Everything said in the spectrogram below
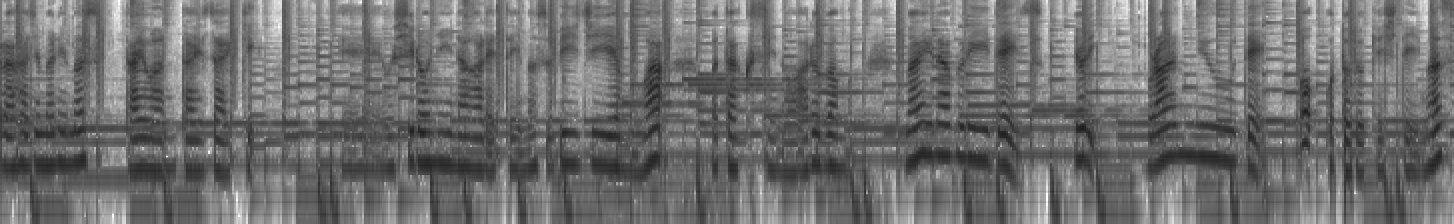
から始まります。台湾滞在期、えー、後ろに流れています。BGM は私のアルバム My Lovely Days より Brand New Day をお届けしています。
